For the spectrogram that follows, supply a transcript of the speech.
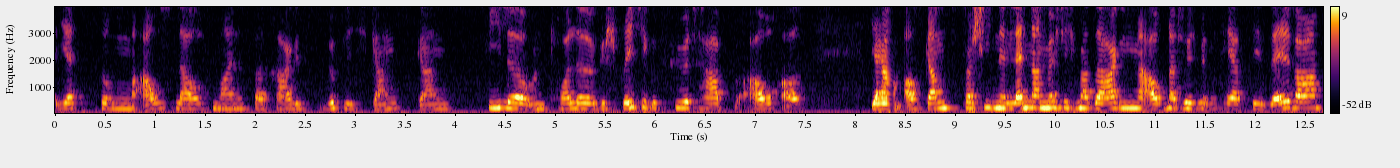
jetzt zum Auslauf meines Vertrages wirklich ganz, ganz viele und tolle Gespräche geführt habe, auch aus, ja, aus ganz verschiedenen Ländern, möchte ich mal sagen, auch natürlich mit dem THC selber.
